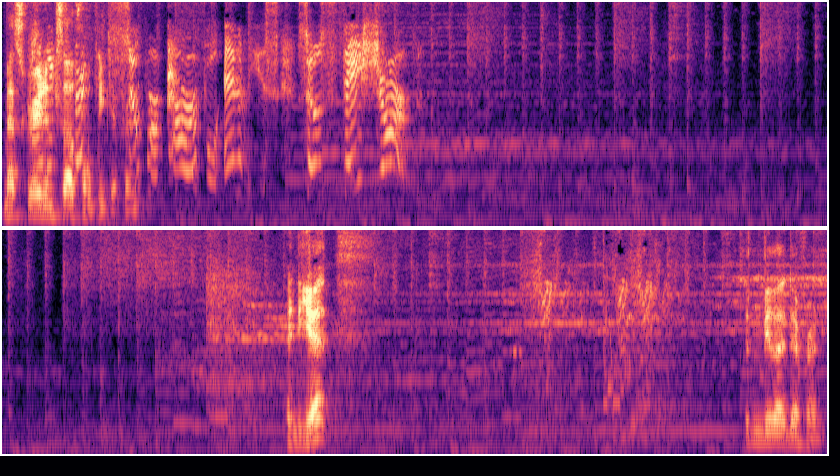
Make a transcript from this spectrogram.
Masquerade himself won't be different. Super powerful enemies, so stay sharp. And yet, didn't be that different.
